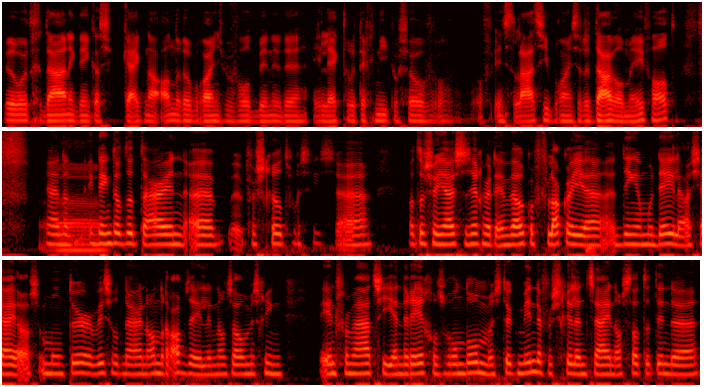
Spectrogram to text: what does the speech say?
veel wordt gedaan. Ik denk als je kijkt naar andere branches, bijvoorbeeld binnen de elektrotechniek of zo, of, of, of installatiebranche, dat het daar wel meevalt. Ja, dat, Eh, ik denk dat het daarin eh, verschilt precies eh, wat er zojuist gezegd werd, in welke vlakken je dingen moet delen. Als jij als monteur wisselt naar een andere afdeling, dan zal misschien de informatie en de regels rondom een stuk minder verschillend zijn als dat het in de,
